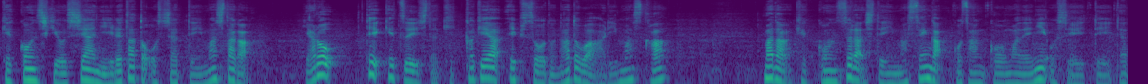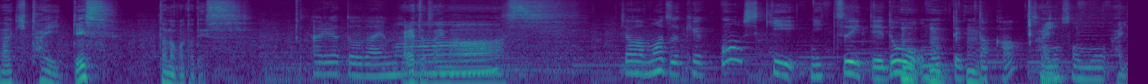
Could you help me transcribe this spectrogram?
結婚式を視野に入れたとおっしゃっていましたがやろうって決意したきっかけやエピソードなどはありますか？まだ結婚すらしていませんがご参考までに教えていただきたいです。とのことです？ありがとうございます。ありがとうございます。じゃあまず結婚式についてどう思ってたか、うんうんうんそもそも、はい。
